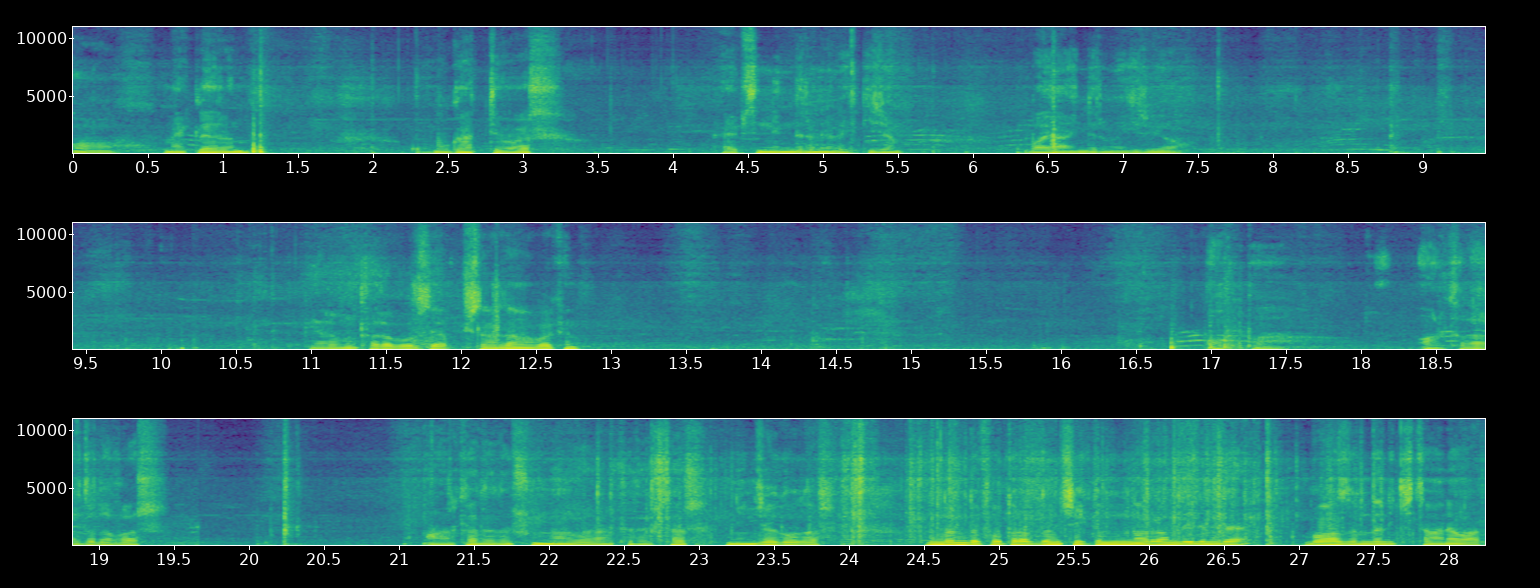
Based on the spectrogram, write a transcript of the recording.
Oh, McLaren, Bugatti var. Hepsinin indirimini bekleyeceğim. Bayağı indirime giriyor. Bir ara kara borsa yapmışlardı ama bakın. Hoppa. Arkalarda da var. Arkada da şunlar var arkadaşlar. Ninjago'lar. Bunların da fotoğraflarını çektim. Bunlardan da elimde boğazlarından iki tane var.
